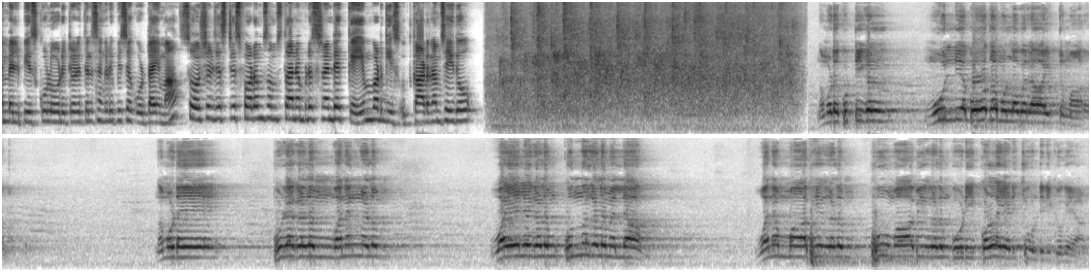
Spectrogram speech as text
M L P school ഓഡിറ്റോറിയത്തിൽ സംഘടിപ്പിച്ച കൂട്ടായ്മ സോഷ്യൽ ജസ്റ്റിസ് ഫോറം സംസ്ഥാന പ്രസിഡന്റ് കെ എം വർഗീസ് ഉദ്ഘാടനം ചെയ്തു. നമ്മുടെ കുട്ടികൾ മൂല്യബോധമുള്ളവരായിട്ട് മാറണം. നമ്മുടെ പുഴകളും വനങ്ങളും വയലുകളും കുന്നുകളുമെല്ലാം വനം ഭൂമാഫിയകളും കൂടി കൊള്ളയടിച്ചുകൊണ്ടിരിക്കുകയാണ്.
